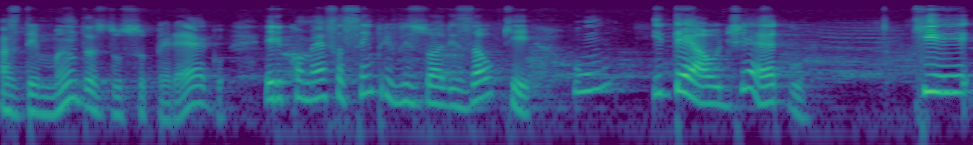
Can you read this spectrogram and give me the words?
as demandas do superego, ele começa a sempre visualizar o quê? Um ideal de ego, que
